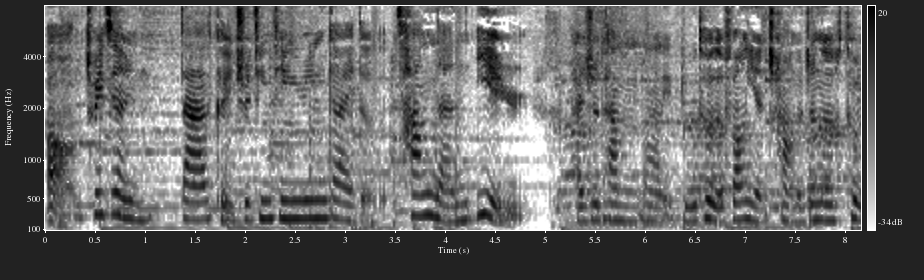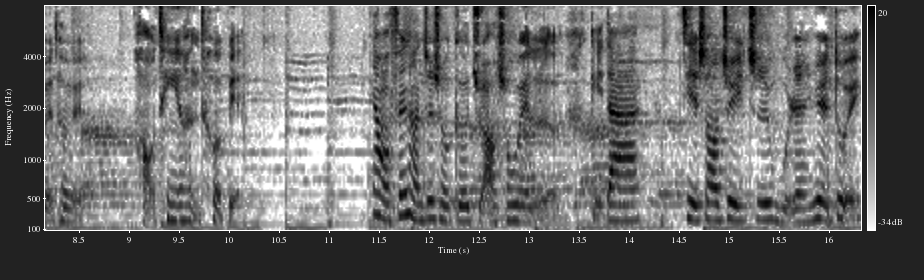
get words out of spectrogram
呃，推荐大家可以去听听晕盖的《苍南夜雨》，还是他们那里独特的方言唱的，真的特别特别好听，也很特别。那我分享这首歌，主要是为了给大家介绍这一支五人乐队。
